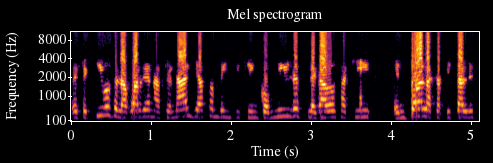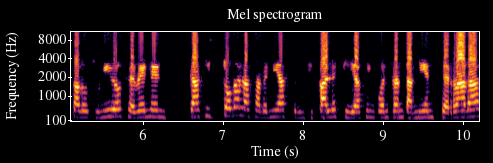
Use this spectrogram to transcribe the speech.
efectivos de la Guardia Nacional, ya son 25 mil desplegados aquí en toda la capital de Estados Unidos, se ven en casi todas las avenidas principales que ya se encuentran también cerradas,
